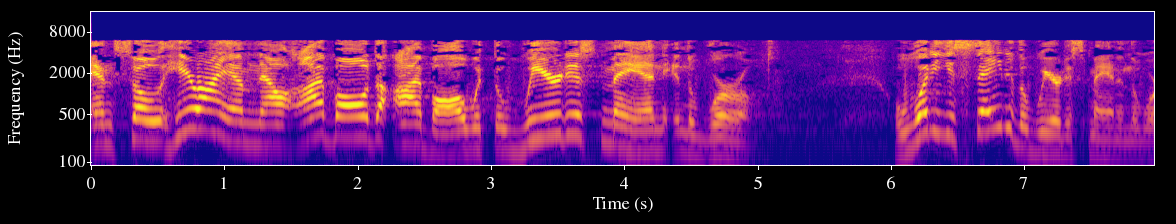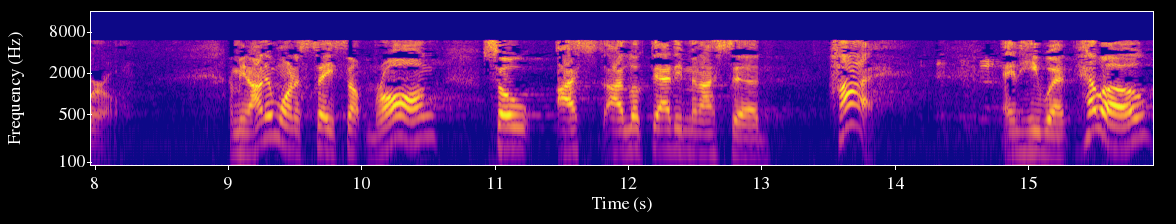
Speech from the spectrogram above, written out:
and so here I am now, eyeball to eyeball, with the weirdest man in the world. What do you say to the weirdest man in the world? I mean, I didn't want to say something wrong, so I I looked at him and I said, "Hi," and he went, "Hello."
